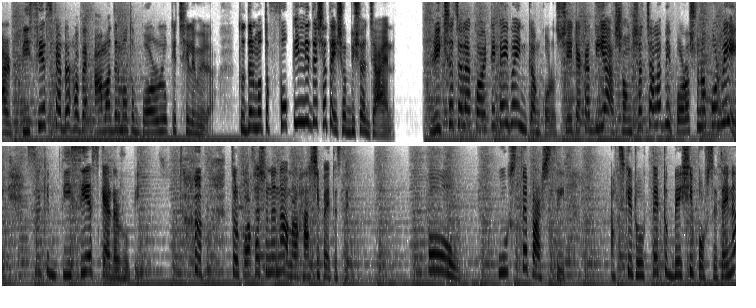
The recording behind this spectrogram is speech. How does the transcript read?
আর বিসিএস ক্যাডার হবে আমাদের মতো বড় লোকের ছেলেমেয়েরা। তোদের মতো ফকিন্নিদের সাথে এসব বিষয় যায় না। রিক্সা চালা কয় টাকাই বা ইনকাম করো? সেই টাকা দিয়া সংসার চালাবি, পড়াশোনা করবি, নাকি বিসিএস ক্যাডার হবি? তোর কথা শুনে না আমার হাসি পাইতেছে। ও, বুঝতে পারছি। আজকে রোডটা একটু বেশি পড়ছে, তাই না?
